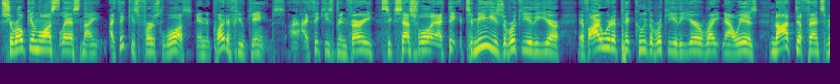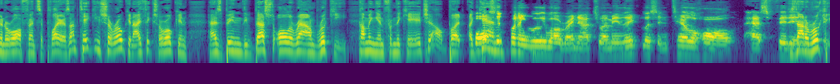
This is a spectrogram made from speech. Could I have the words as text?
Sorokin lost last night. I think his first loss in quite a few games. I, I, think he's been very successful. I think to me, he's the rookie of the year. If I were to pick who the rookie of the year right now is, not defensemen or offensive players, I'm taking Sorokin. I think Sorokin has been the best all around rookie coming in from the KHL. But again, Boston's playing really well right now too. I mean, they listen. Taylor Hall has fit he's in. not a rookie.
